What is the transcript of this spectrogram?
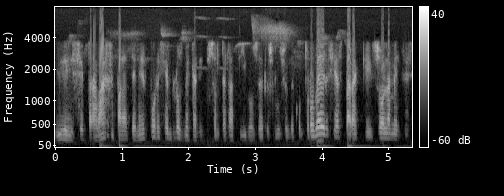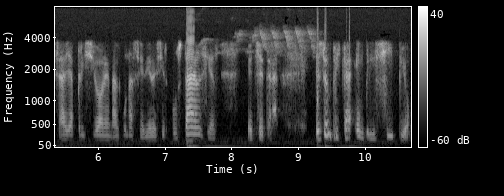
y se trabaja para tener, por ejemplo, los mecanismos alternativos de resolución de controversias, para que solamente se haya prisión en alguna serie de circunstancias, etcétera. Esto implica, en principio,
